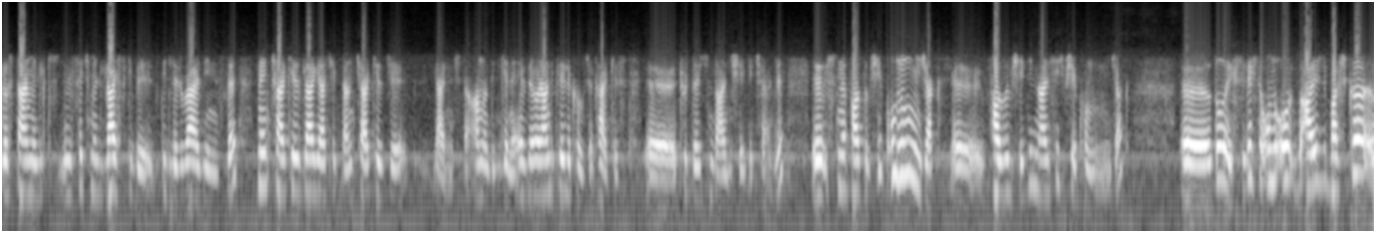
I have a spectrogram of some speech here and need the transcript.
göstermelik e, seçmeli ders gibi dilleri verdiğinizde ne Çerkezler gerçekten Çerkezce yani işte ana dil gene evde öğrendikleriyle kalacak herkes. Kürtler için de aynı şey geçerli. Üstüne fazla bir şey konulmayacak. Fazla bir şey değil neredeyse hiçbir şey konulmayacak. Dolayısıyla işte onu o, ayrıca başka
